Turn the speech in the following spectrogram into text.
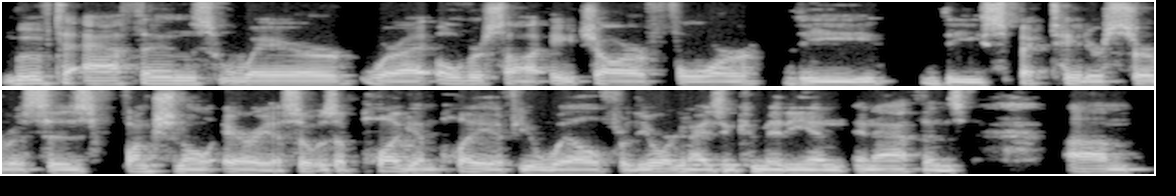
Moved to Athens, where where I oversaw HR for the the spectator services functional area. So it was a plug and play, if you will, for the organizing committee in, in Athens. Um,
